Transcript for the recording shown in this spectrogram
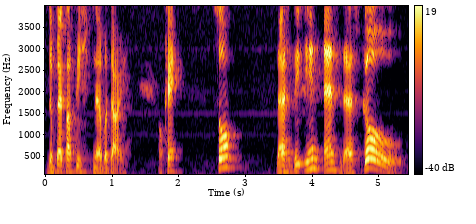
the betta fish never die. Okay, so let's dig in and let's go.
